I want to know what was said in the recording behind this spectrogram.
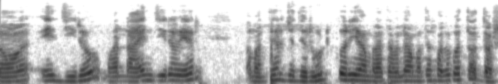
নয় জিরো বা নাইন জিরো এর আমাদের যদি রুট করি আমরা, তাহলে আমাদের হবে কত? দশ।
